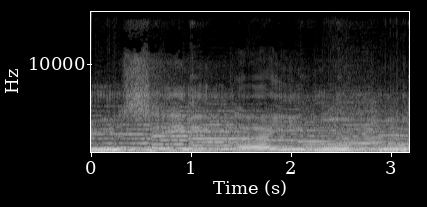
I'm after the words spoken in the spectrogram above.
世界どこ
